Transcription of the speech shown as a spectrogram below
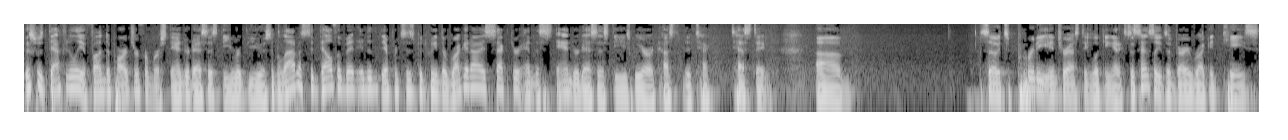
This was definitely a fun departure from our standard SSD reviews and allowed us to delve a bit into the differences between the ruggedized sector and the standard SSDs we are accustomed to te- testing. Um, so it's pretty interesting looking at it because essentially it's a very rugged case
